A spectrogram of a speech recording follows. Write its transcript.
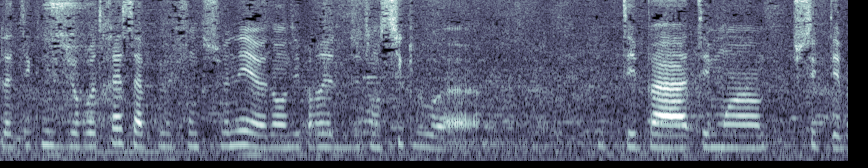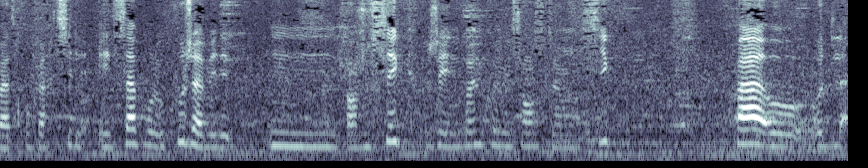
la, technique du retrait, ça peut fonctionner euh, dans des périodes de ton cycle où, euh, t'es pas, tu sais que t'es pas trop fertile. Et ça, pour le coup, j'avais des. Enfin, je sais que j'ai une bonne connaissance de mon cycle. Pas au, delà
